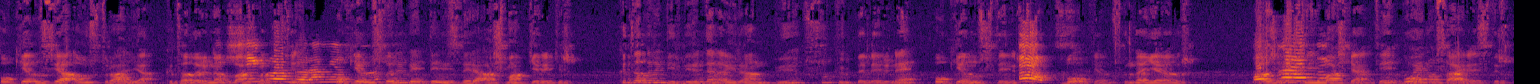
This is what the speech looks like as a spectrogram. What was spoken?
Okyanusya, Avustralya kıtalarına şey ulaşmak var, için okyanusları ve denizleri aşmak gerekir. Kıtaları birbirinden ayıran büyük su kütlelerine okyanus denir. Evet. Bu okyanusun da yer alır. Arjantin'in başkenti Buenos Aires'tir.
